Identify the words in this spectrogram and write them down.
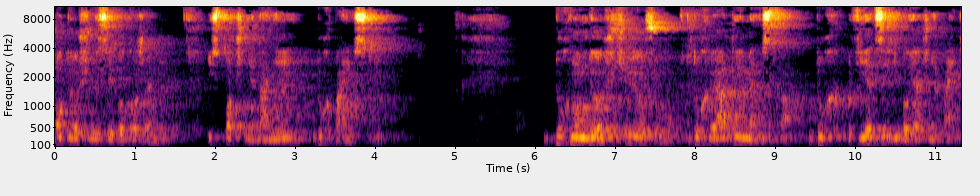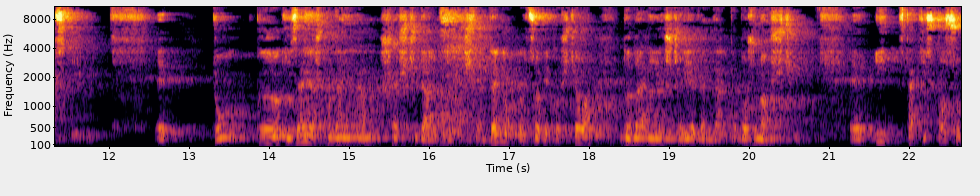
odrośl z jego korzeni i spocznie na niej duch pański. Duch mądrości i rozumu, duch rady i męstwa, duch wiedzy i bojaźni pańskiej. E, tu prorok Izajasz podaje nam sześć darów Ducha Świętego. Ojcowie Kościoła dodali jeszcze jeden dar pobożności. E, I w taki sposób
